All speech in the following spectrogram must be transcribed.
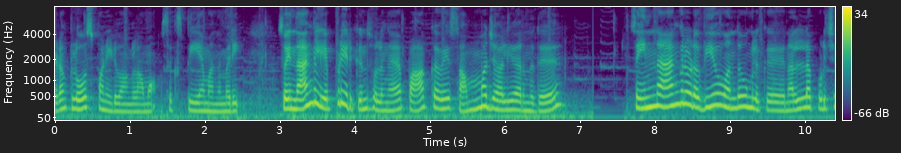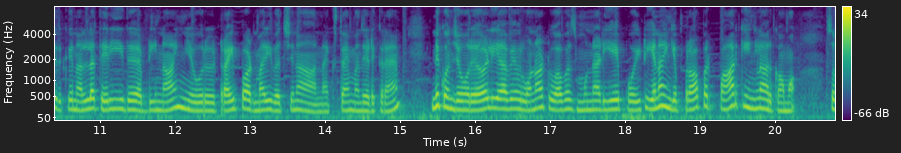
இடம் க்ளோஸ் பண்ணிவிடுவாங்களாமா சிக்ஸ் பிஎம் அந்த மாதிரி. ஸோ இந்த ஆங்கிள் எப்படி இருக்குதுன்னு சொல்லுங்கள் பார்க்கவே செம்ம ஜாலியாக இருந்தது. ஸோ இந்த ஆங்கிளோட வியூ வந்து உங்களுக்கு நல்லா பிடிச்சிருக்கு நல்லா தெரியுது அப்படின்னா இங்கே ஒரு ட்ரைபாட் மாதிரி வச்சு நான் நெக்ஸ்ட் டைம் வந்து எடுக்கிறேன். இன்னும் கொஞ்சம் ஒரு ஏர்லியாகவே ஒரு ஒன் ஆர் டூ ஹவர்ஸ் முன்னாடியே போயிட்டு ஏன்னா இங்கே ப்ராப்பர் பார்க்கிங்லாம் இருக்காமா? ஸோ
